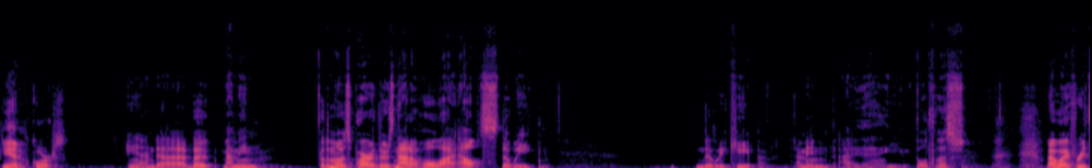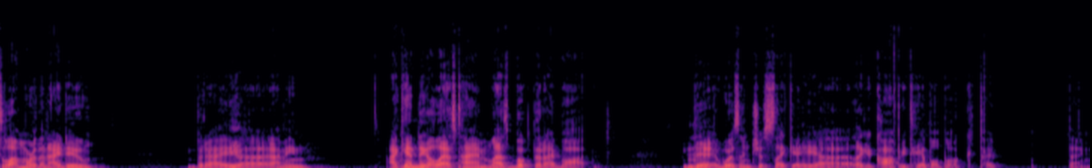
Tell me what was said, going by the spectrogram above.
Yeah, of course. And uh, but I mean, for the most part, there's not a whole lot else that we that we keep. I mean, I, both of us. My wife reads a lot more than I do, but I. Yeah. Uh, I mean, I can't think of last time, last book that I bought Mm-hmm. that it wasn't just like a uh, like a coffee table book type thing.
